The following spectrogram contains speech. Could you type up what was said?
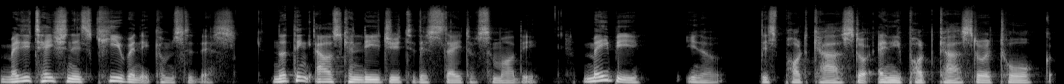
Meditation is key when it comes to this. Nothing else can lead you to this state of samadhi. Maybe, you know, this podcast or any podcast or a talk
